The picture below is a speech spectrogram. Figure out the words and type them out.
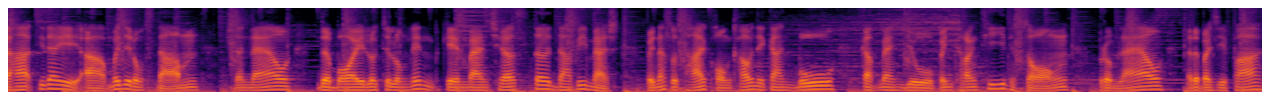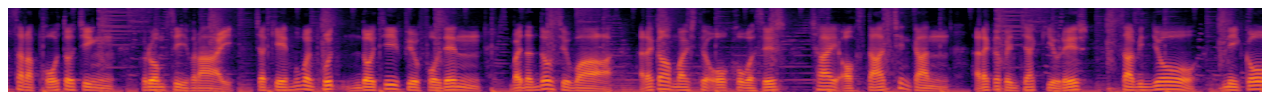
นะฮะที่ได้อ่าไม่ได้ลงสนามฉะนั้นแล้วเดอะบอยเราจะลงเล่นเกมแมนเชสเตอร์ดาร์บี้แมชเป็นนัดสุดท้ายของเขาในการบูกับแมนยูเป็นครั้งที่ 22 รวมแล้วเรือใบสีฟ้าสลับโผตัวจริง รวม 4 ราย จากเกมเมื่อวันพุธโดยที่ฟิลโฟเดนบานันโดซิวา และก็มาสเตโอโควาซิสใช่ออกสตาร์ทเช่นกัน และก็เป็นแจ็คกิริช ซาวินโย นิโก้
